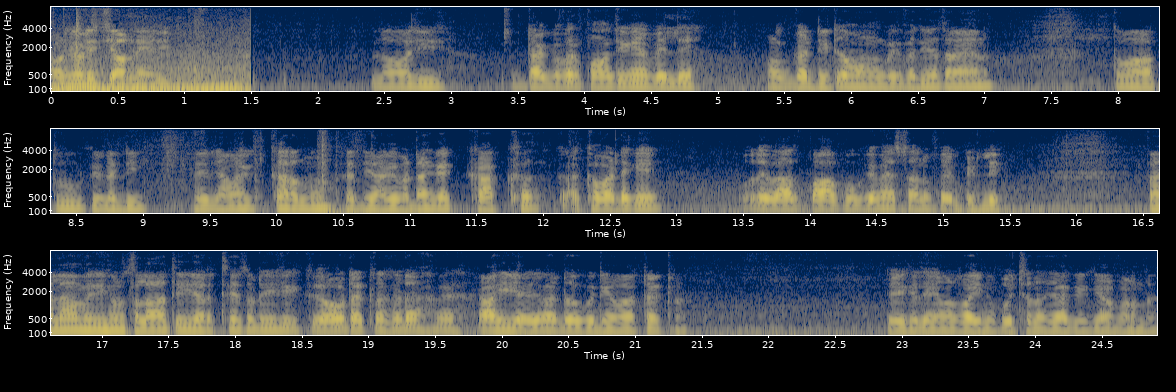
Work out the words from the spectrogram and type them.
ਹੌਲੀ ਹੌਲੀ ਚੱਲਦੇ ਆ ਜੀ। ਲਓ ਜੀ, ਡੱਗ ਡੱਗਵਰ ਪਹੁੰਚ ਗਏ ਆ ਵੇਲੇ ਹੁਣ ਗੱਡੀ ਧਵਾਉਂਗੇ ਵਧੀਆ ਤਰ੍ਹਾਂ ਐਨ। ਧਵਾ ਧੂ ਕੇ ਗੱਡੀ, ਫਿਰ ਜਾਵਾਂਗੇ ਘਰ ਨੂੰ, ਫਿਰ ਜਾ ਕੇ ਵੱਢਾਂਗੇ ਕੱਖ। ਕੱਖ ਵੱਢ ਕੇ, ਉਹਦੇ ਬਾਅਦ ਪਾ ਪੂ ਕੇ ਮੈਂ ਸਾਨੂੰ ਫਿਰ ਵਿਹਲੇ। ਪਹਿਲਾਂ ਮੇਰੀ ਹੁਣ ਸਲਾਹ ਤੇ ਯਾਰ ਇੱਥੇ ਥੋੜੀ ਜਿਹੀ ਇੱਕ ਉਹ ਟਰੈਕਟਰ ਖੜਾ ਆਹੀ ਹੈ ਵਾ ਦੋ ਗੱਡੀਆਂ ਬਾਅਦ ਟਰੈਕਟਰ। ਦੇਖਦੇ ਹਾਂ ਹੁਣ ਬਾਈ ਨੂੰ ਪੁੱਛਦਾ ਜਾ ਕੇ ਕਿਆ ਬਣਦਾ।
